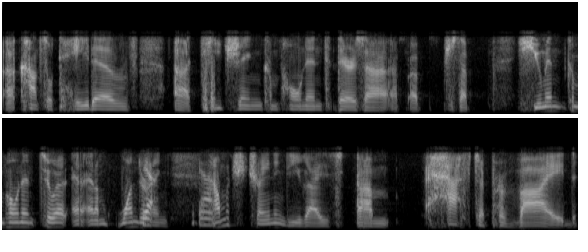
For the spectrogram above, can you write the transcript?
a consultative uh, teaching component. There's a, a, a just a human component to it, and, and I'm wondering yeah. Yeah. how much training do you guys um, have to provide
